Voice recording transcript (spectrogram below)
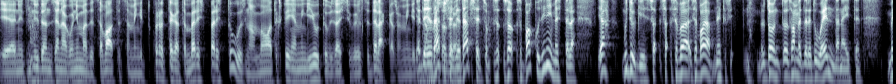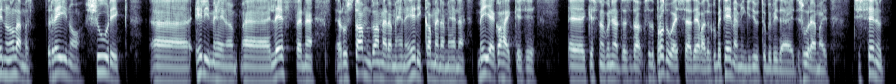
ja nüüd no., nüüd on see nagu niimoodi, et sa vaatad seal mingit, kurat, tegelikult on päris, päris tuus, no ma vaataks pigem mingi Youtube'is asju kui üldse telekas või mingit. ja, ja täpselt ja täpselt, sa, sa, sa pakud inimestele, jah, muidugi sa, sa, see, see vajab näiteks, noh, toon, saame teile tuua enda näiteid. meil on olemas Reino, Šurik äh,, helimehena äh, Leffen, Rustam kaameramehena, Erik kaameramehena, meie kahekesi äh, kes nagu nii-öelda seda, seda produ asja teevad, kui me teeme mingeid Youtube'i videoid ja suuremaid, siis see nüüd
